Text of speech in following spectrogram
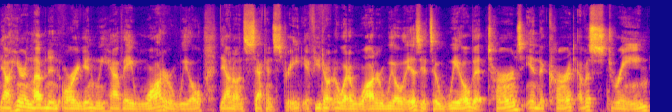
Now, here in Lebanon, Oregon, we have a water wheel down on 2nd Street. If you don't know what a water wheel is, it's a wheel that turns in the current of a stream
